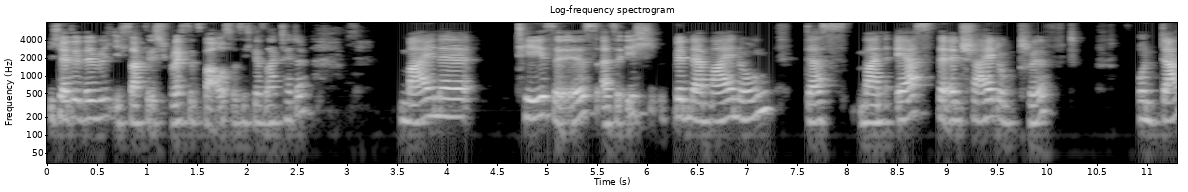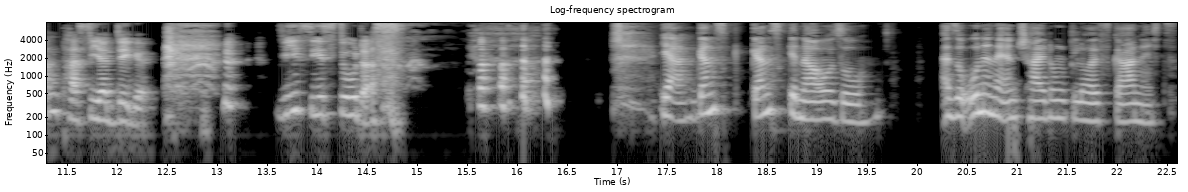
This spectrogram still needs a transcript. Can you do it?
Ich hätte nämlich, ich sagte, ich spreche jetzt mal aus, was ich gesagt hätte. Meine These ist, also ich bin der Meinung, dass man erst eine Entscheidung trifft und dann passieren Dinge. Wie siehst du das? ja, ganz, ganz genau so. Also ohne eine Entscheidung läuft gar nichts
